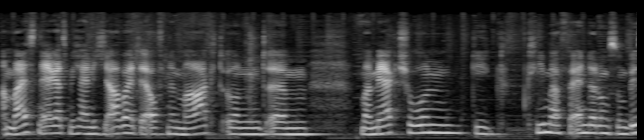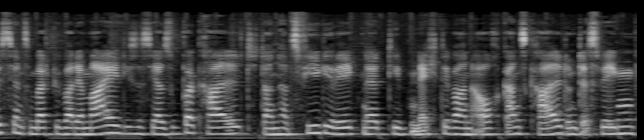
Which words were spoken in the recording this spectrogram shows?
am meisten ärgert es mich eigentlich, ich arbeite auf einem Markt und ähm, man merkt schon die Klimaveränderung so ein bisschen. Zum Beispiel war der Mai dieses Jahr super kalt, dann hat es viel geregnet, die Nächte waren auch ganz kalt und deswegen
